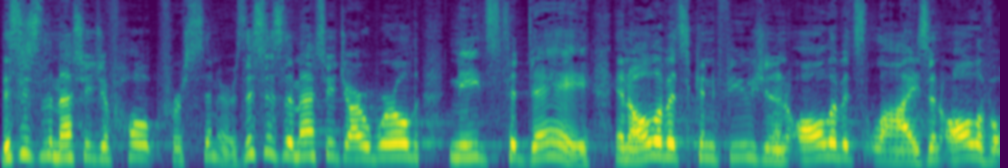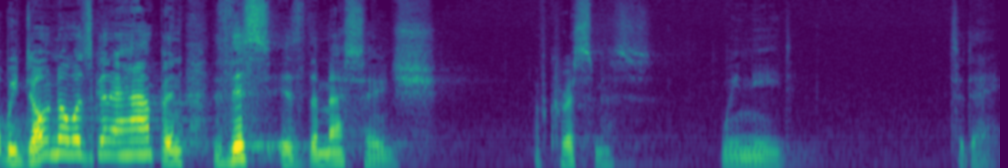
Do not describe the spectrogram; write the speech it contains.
This is the message of hope for sinners. This is the message our world needs today. In all of its confusion and all of its lies and all of what we don't know what's going to happen, this is the message of Christmas we need today.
